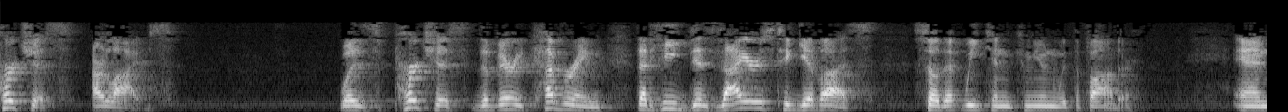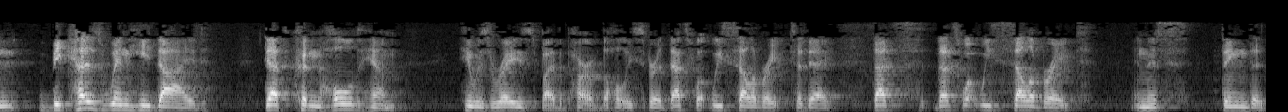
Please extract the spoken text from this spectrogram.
purchase our lives. Was purchase the very covering that he desires to give us so that we can commune with the Father. And because when he died, Death couldn't hold him. He was raised by the power of the Holy Spirit. That's what we celebrate today. That's, that's what we celebrate in this thing that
